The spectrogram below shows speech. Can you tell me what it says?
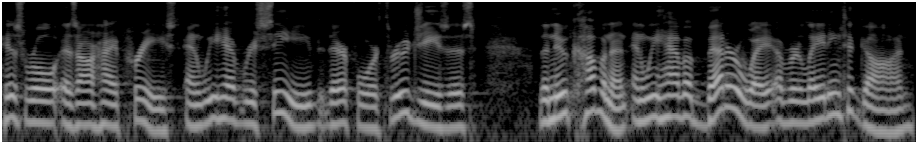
his role as our high priest, and we have received, therefore, through Jesus, the new covenant, and we have a better way of relating to God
